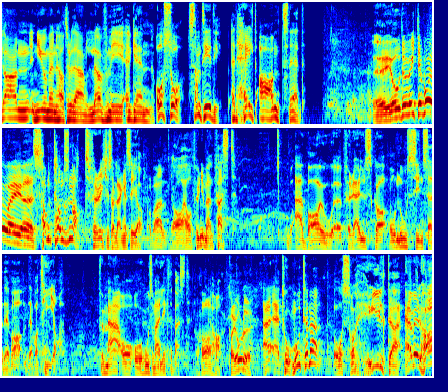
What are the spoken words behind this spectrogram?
John Newman hørte du der, 'Love Me Again'. Og så, samtidig, et helt annet sted. Eh, Jo, du vet, det var jo ei uh, sankthansnatt for ikke så lenge siden. Ja vel? Ja, jeg hadde funnet meg en fest. Og jeg var jo uh, forelska, og nå syns jeg det var, det var tida. For meg og, og hun som jeg likte best. Jaha, hva gjorde du? Jeg, jeg tok mot til meg, og så hylte jeg 'Jeg vil ha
